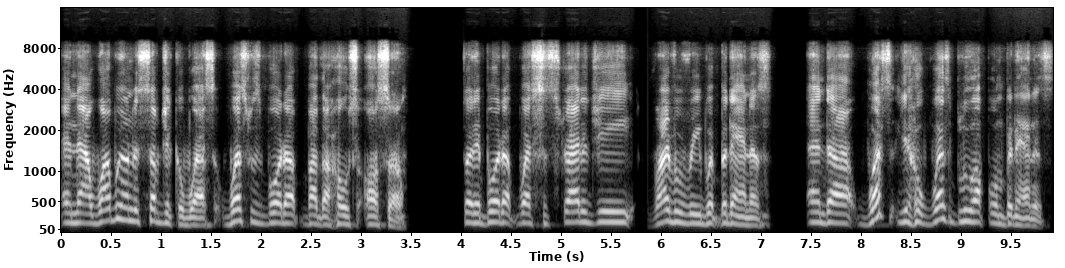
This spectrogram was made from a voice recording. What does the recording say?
And now, while we're on the subject of Wes, Wes was brought up by the host also. So they brought up Wes's strategy, rivalry with bananas, and uh Wes, you know, Wes blew up on bananas,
